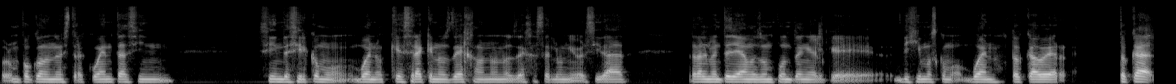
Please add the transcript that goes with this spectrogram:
un poco de nuestra cuenta, sin, sin decir como, bueno, ¿qué será que nos deja o no nos deja hacer la universidad? Realmente llegamos a un punto en el que dijimos como, bueno, toca ver, toca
